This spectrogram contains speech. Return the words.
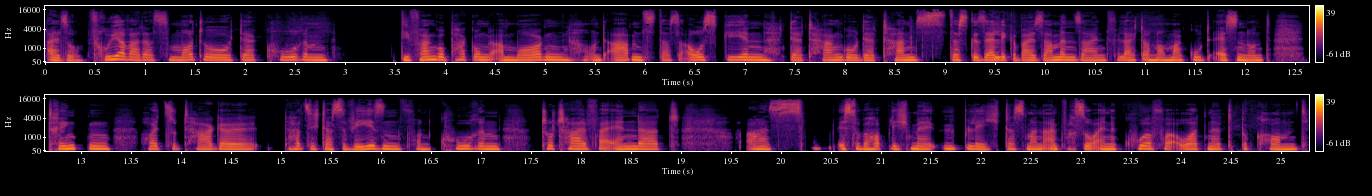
Also früher war das Motto der Kuren die Fango-Packung am Morgen und abends das Ausgehen, der Tango, der Tanz, das gesellige Beisammensein, vielleicht auch noch mal gut essen und trinken. Heutzutage hat sich das Wesen von Kuren total verändert. Es ist überhaupt nicht mehr üblich, dass man einfach so eine Kur verordnet bekommt.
